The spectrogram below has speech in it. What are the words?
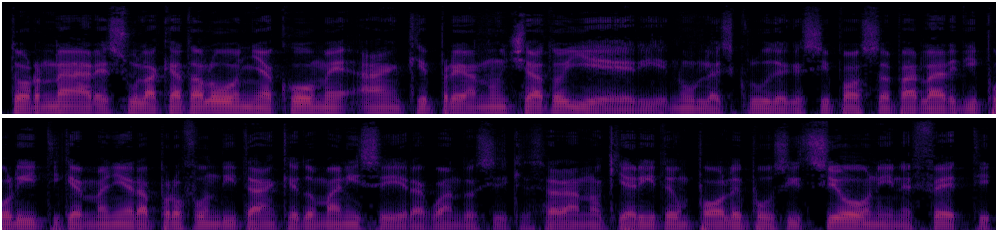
tornare sulla Catalogna come anche preannunciato ieri, nulla esclude che si possa parlare di politica in maniera approfondita anche domani sera quando si saranno chiarite un po' le posizioni, in effetti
